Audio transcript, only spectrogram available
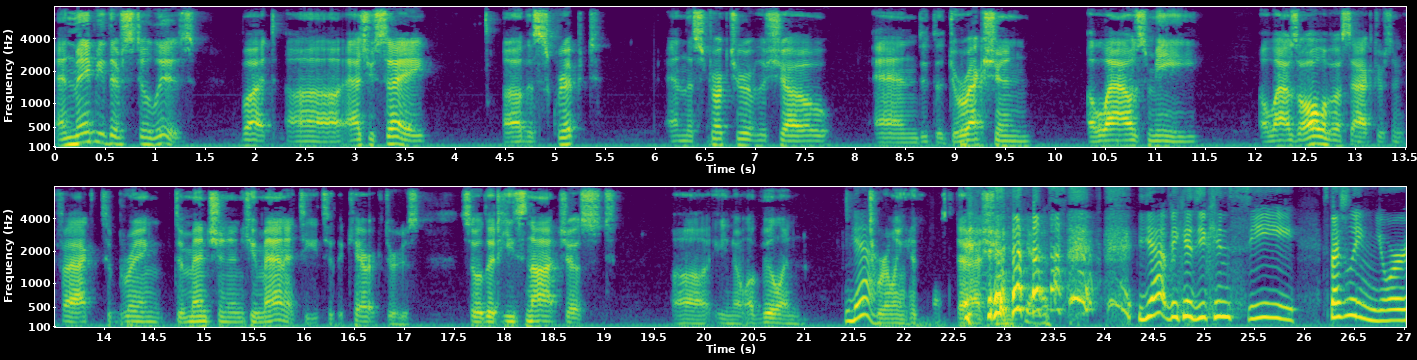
and maybe there still is. But uh, as you say, uh, the script and the structure of the show and the direction allows me allows all of us actors in fact to bring dimension and humanity to the characters so that he's not just uh, you know a villain Yeah. twirling his mustache and Yes. Yeah, because you can see, especially in your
